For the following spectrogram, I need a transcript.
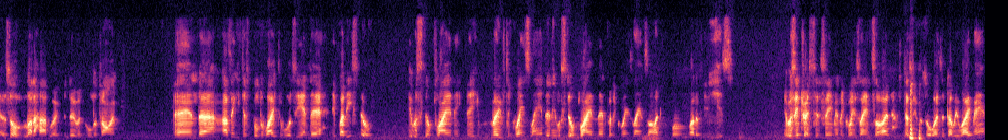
It was all a lot of hard work to do it all the time. And uh, I think he just pulled away towards the end there. But he still, he was still playing. He, he moved to Queensland, and he was still playing then for the Queensland side for quite a few years it was interesting to see him in the Queensland side because he was always a WA man.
